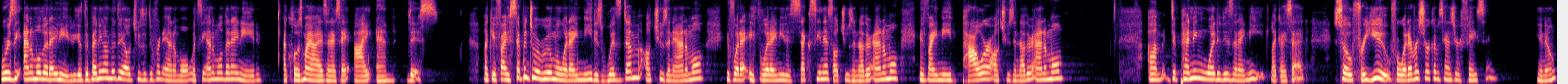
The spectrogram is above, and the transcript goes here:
where's the animal that I need? Because depending on the day, I'll choose a different animal. What's the animal that I need? I close my eyes and I say, I am this. Like if I step into a room and what I need is wisdom, I'll choose an animal. If what I, if what I need is sexiness, I'll choose another animal. If I need power, I'll choose another animal. Um, depending what it is that I need, like I said. So for you, for whatever circumstance you're facing, you know,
